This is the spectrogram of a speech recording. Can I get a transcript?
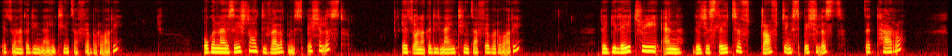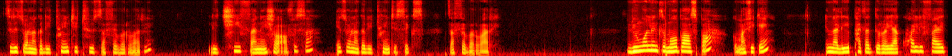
e tswana ka di-19 tsa February. Organizational Development Specialist e on ka di-19 tsa February. Regulatory and Legislative Drafting Specialist the Taro tse on tswalang ka di-22 tsa February The Chief Financial Officer e on ka di-26 tsa February. Lungo Lentle Mobile Spa ko Mafikeng e Qualified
